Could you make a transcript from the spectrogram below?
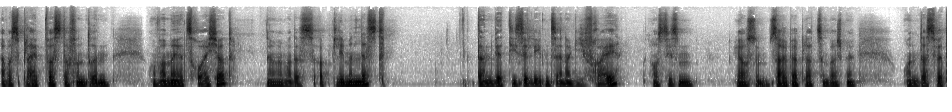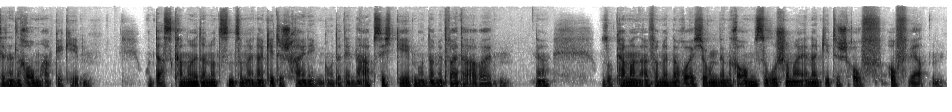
aber es bleibt was davon drin. Und wenn man jetzt räuchert, ja, wenn man das abklimmen lässt, dann wird diese Lebensenergie frei aus diesem, ja, aus dem Salbeiblatt zum Beispiel. Und das wird in den Raum abgegeben. Und das kann man dann nutzen zum energetisch reinigen oder den eine Absicht geben und damit weiterarbeiten. Ja. Und so kann man einfach mit einer Räucherung den Raum so schon mal energetisch auf, aufwerten.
